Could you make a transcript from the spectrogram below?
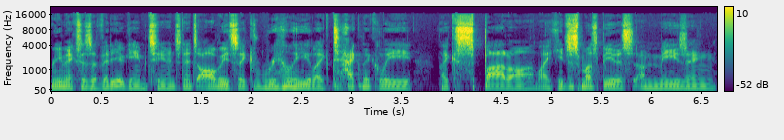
remixes of video game tunes, and it's always like really like technically like spot on. Like he just must be this amazing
